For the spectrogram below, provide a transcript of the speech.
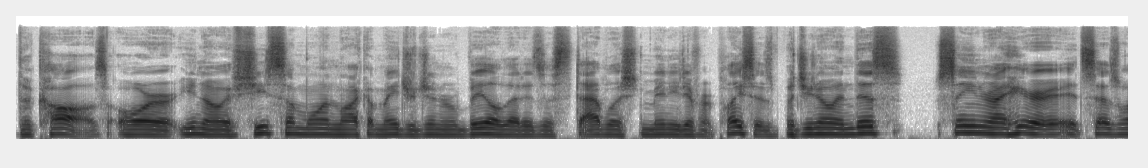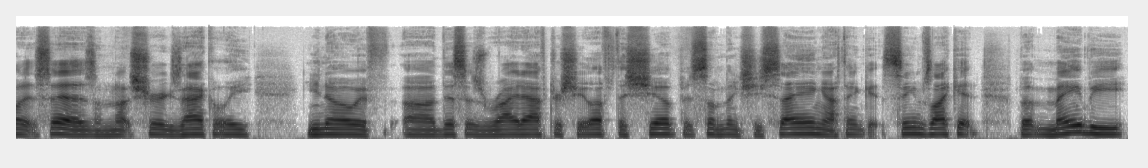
the cause. Or, you know, if she's someone like a Major General Beale that is established many different places. But, you know, in this scene right here, it says what it says. I'm not sure exactly you know, if uh, this is right after she left the ship, is something she's saying. I think it seems like it, but maybe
